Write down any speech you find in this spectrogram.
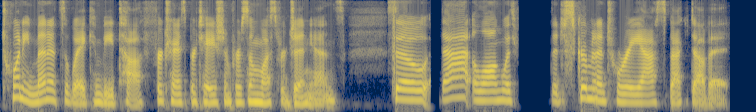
20 minutes away can be tough for transportation for some West Virginians. So that along with the discriminatory aspect of it,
